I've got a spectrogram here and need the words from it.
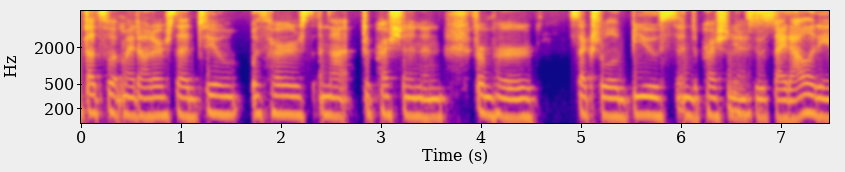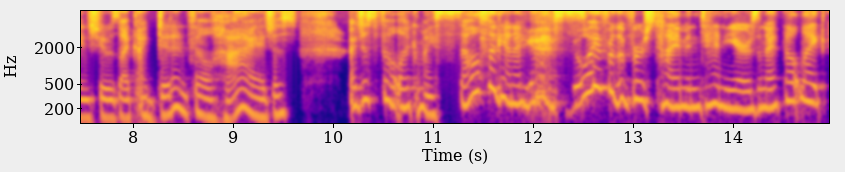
that's what my daughter said too with hers and that depression and from her sexual abuse and depression yes. and suicidality. And she was like i didn't feel high. I just i just felt like myself again. I yes. felt joy for the first time in 10 years. And i felt like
